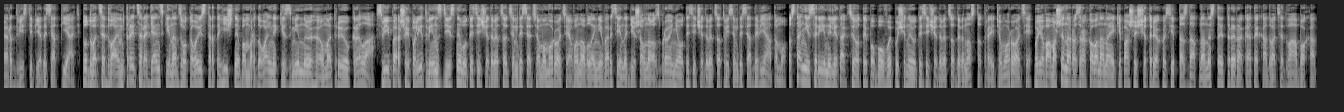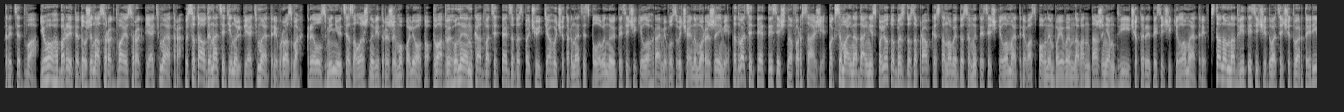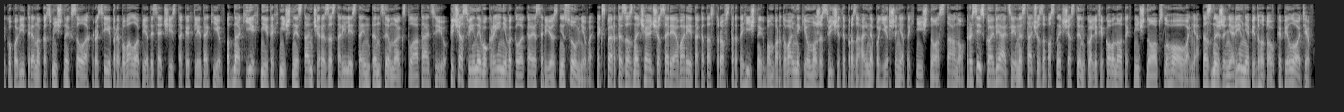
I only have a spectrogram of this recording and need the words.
Р-255. Ту-22М3 – це радянський надзвуковий стратегічний бомбардувальник із змінною геометрією крила. Свій перший політ він здійснив у 1977 році, а в оновленій версії надійшов на озброєння у 1989-му. Останній серійний літак цього типу був випущений у 1993 році. Бойова машина розрахована на екіпаж із чотирьох осіб та здатна нести три ракети Х-22 або Х-32. Його габарити довжина 42 і 45 метра, висота 11,05 метрів. Розмах крил змінюється залежно від режиму польоту. Два двигуни НК-25 забезпечують тягу 14,5 тисячі кілограмів у звичайному режимі та 25 тисяч на форсажі. Максимальна дальність польоту без дозаправки становить до 7 тисяч кілометрів, а з повним бойовим навантаженням 2,4 тисячі кілометрів. Станом на 2024 рік у повітряно-космічних силах Росії перебувало 56 таких літаків. Однак їхній технічний стан через застарілість та інтенсивну експлуатацію під час війни в Україні викликає серйозні сумніви. Експерти зазначають, що серія аварій та катастроф стратегічних бомбардувальників може свідчити про загальне погіршення технічного стану російської авіації, нестачу запасних частин кваліфікованого технічного обслуговування та зниження рівня підготовки пілотів.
